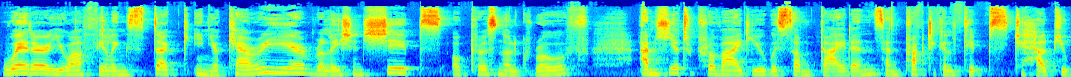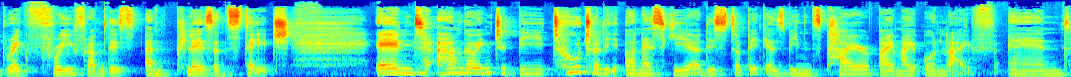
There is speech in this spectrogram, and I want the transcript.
whether you are feeling stuck in your career, relationships, or personal growth, I'm here to provide you with some guidance and practical tips to help you break free from this unpleasant stage. And I'm going to be totally honest here. This topic has been inspired by my own life and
